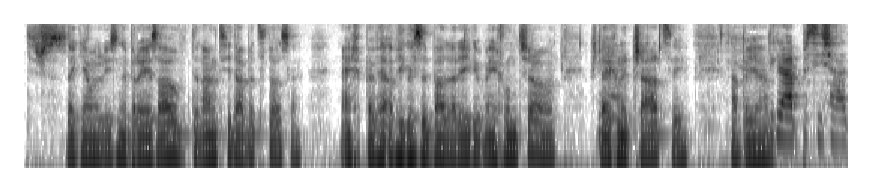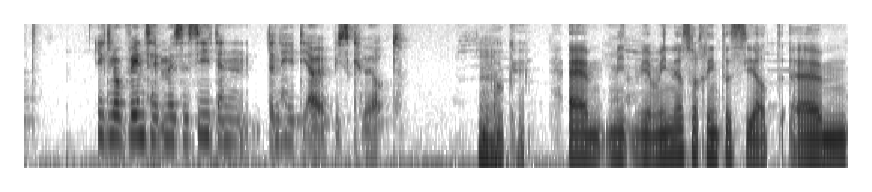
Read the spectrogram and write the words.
das sage ich einmal unseren Preis auch, der Langzeit runterzulassen. Eigentlich Bewerbung rausballern, irgendwie kommt schon. Das ist eigentlich nicht schade sein. Aber ja. Ich glaube, es ist halt, ich glaube, wenn es hätte müssen sein, dann, dann hätte ich auch etwas gehört. Hm. Okay. Ähm, ja. Mich, mich so ein bisschen interessiert, ähm,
